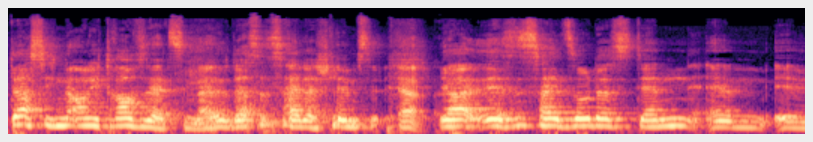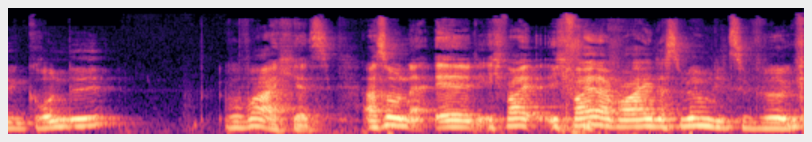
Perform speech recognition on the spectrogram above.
darfst dich auch nicht draufsetzen. Also das ist halt das Schlimmste. Ja, ja es ist halt so, dass dann ähm, im Grunde, wo war ich jetzt? Achso, äh, ich war, ich war dabei, das Würmli zu wirken.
